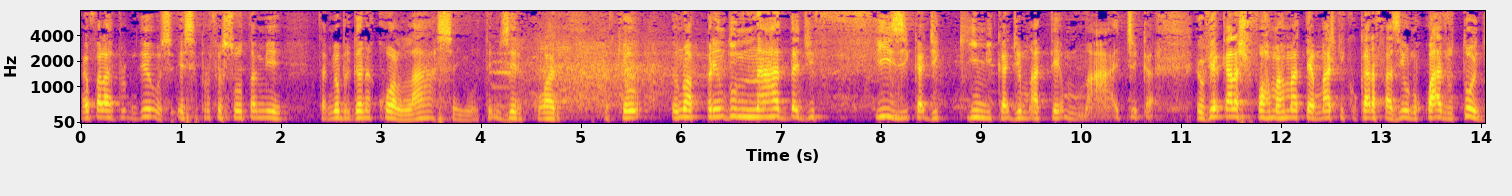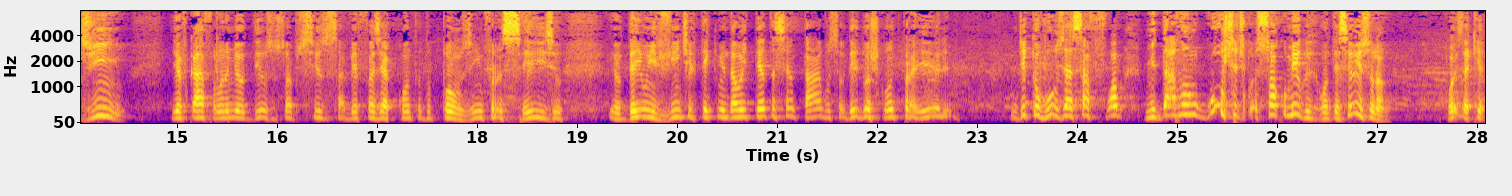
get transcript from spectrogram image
aí eu falava, Deus, esse professor está me, tá me obrigando a colar, Senhor, tem misericórdia, porque eu, eu não aprendo nada de física, de química, de matemática. Eu vi aquelas formas matemáticas que o cara fazia no quadro todinho. E eu ficava falando, meu Deus, eu só preciso saber fazer a conta do pãozinho francês. Eu, eu dei um em 20, ele tem que me dar 80 centavos. Eu dei dois contos para ele. Um dia que eu vou usar essa forma, me dava angústia. De... Só comigo que aconteceu isso, não? Pois é, que,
